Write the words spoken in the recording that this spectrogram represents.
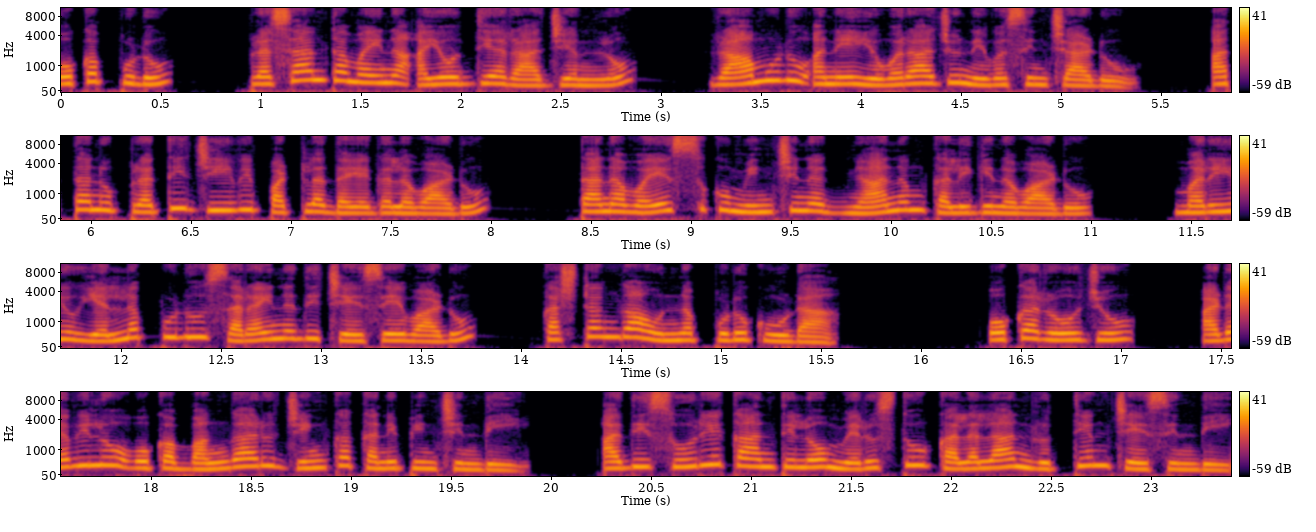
ఒకప్పుడు ప్రశాంతమైన అయోధ్య రాజ్యంలో రాముడు అనే యువరాజు నివసించాడు. అతను ప్రతి జీవి పట్ల దయగలవాడు తన వయస్సుకు మించిన జ్ఞానం కలిగినవాడు మరియు ఎల్లప్పుడూ సరైనది చేసేవాడు కష్టంగా ఉన్నప్పుడు కూడా. ఒకరోజు అడవిలో ఒక బంగారు జింక కనిపించింది. అది సూర్యకాంతిలో మెరుస్తూ కలలా నృత్యం చేసింది.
